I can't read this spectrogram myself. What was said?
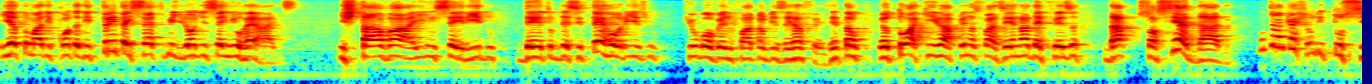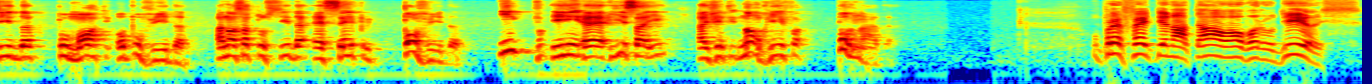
ia tomar de conta de 37 milhões e 100 mil reais. Estava aí inserido dentro desse terrorismo que o governo Fátima Bezerra fez. Então, eu estou aqui apenas fazendo a defesa da sociedade. Não tem uma questão de torcida por morte ou por vida. A nossa torcida é sempre por vida. E, e é, isso aí a gente não rifa por nada. O prefeito de Natal, Álvaro Dias,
